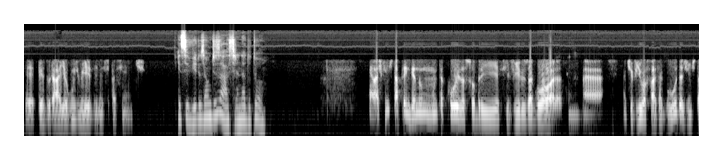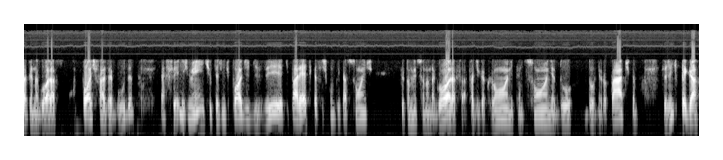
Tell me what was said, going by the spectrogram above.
é, perdurar aí alguns meses nesse paciente. Esse vírus é um desastre, né, doutor? Eu acho que a gente está aprendendo muita coisa sobre esse vírus agora. Assim, é, a gente viu a fase aguda, a gente está vendo agora a pós-fase aguda. É, felizmente, o que a gente pode dizer é que parece que essas complicações que eu estou mencionando agora, a fadiga crônica, insônia, dor, dor neuropática, se a gente pegar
